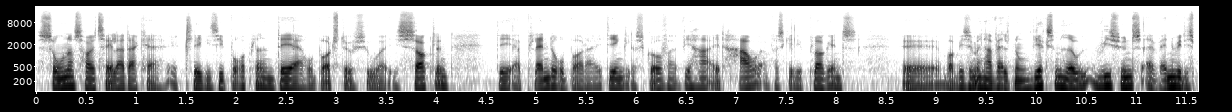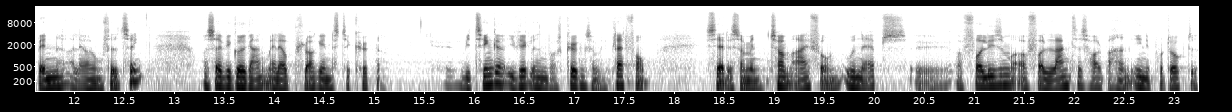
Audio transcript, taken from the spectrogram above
Sonos højtalere, der kan øh, klikkes i bordpladen. Det er robotstøvsuger i soklen. Det er planterobotter i de enkelte skuffer. Vi har et hav af forskellige plugins, øh, hvor vi simpelthen har valgt nogle virksomheder ud, vi synes er vanvittigt spændende at lave nogle fede ting. Og så er vi gået i gang med at lave plugins til køkkenet. Øh, vi tænker i virkeligheden vores køkken som en platform, ser det som en tom iPhone uden apps, øh, og for ligesom at få langtidsholdbarheden ind i produktet,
